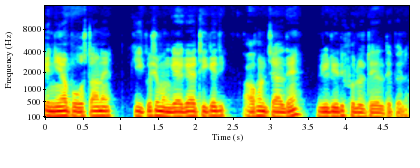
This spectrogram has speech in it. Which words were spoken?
ਕਿੰਨੀਆਂ ਪੋਸਟਾਂ ਨੇ, ਕੀ ਕੁਝ ਮੰਗਿਆ ਗਿਆ, ਠੀਕ ਹੈ ਜੀ। ਆਓ ਹੁਣ ਚੱਲਦੇ ਹਾਂ ਵੀਡੀਓ ਦੀ ਫੁੱਲ ਡਿਟੇਲ ਤੇ ਪਹਿਲਾਂ।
